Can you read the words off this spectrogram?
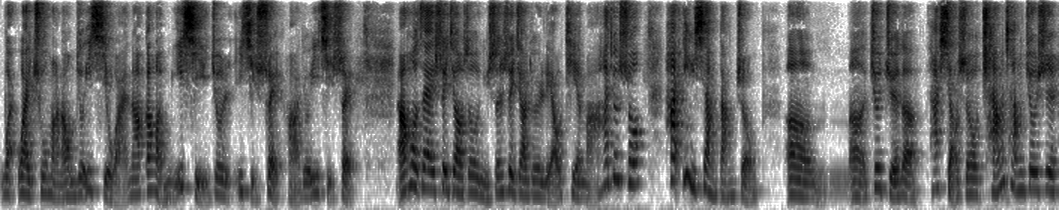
外外出嘛，然后我们就一起玩，然后刚好一起就一起睡哈，就一起睡。然后在睡觉的时候，女生睡觉就是聊天嘛，他就说他印象当中，嗯，呃就觉得他小时候常常就是。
